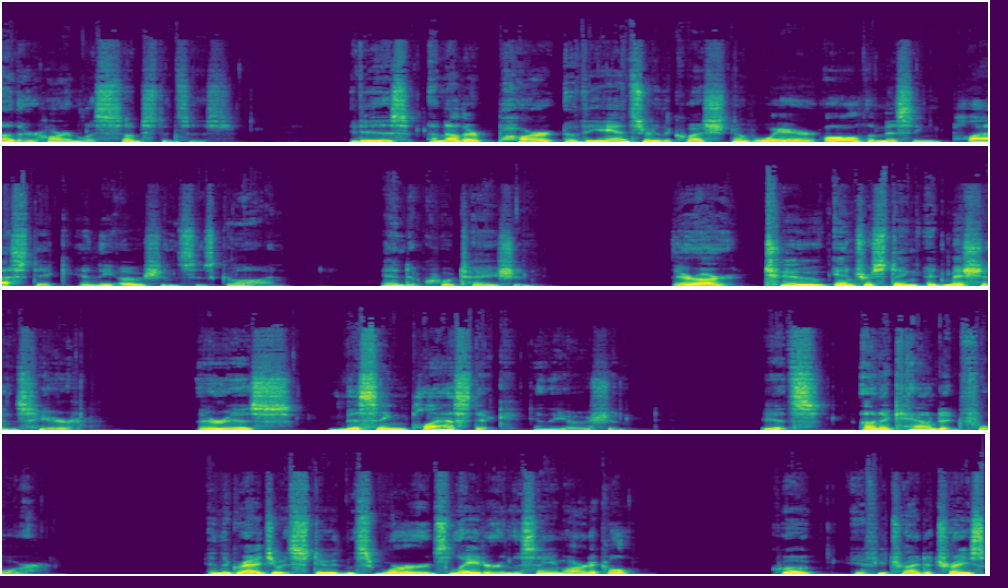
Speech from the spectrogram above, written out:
other harmless substances. It is another part of the answer to the question of where all the missing plastic in the oceans has gone. End of quotation. There are two interesting admissions here. There is missing plastic in the ocean. It's unaccounted for. In the graduate student's words later in the same article, quote, if you try to trace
